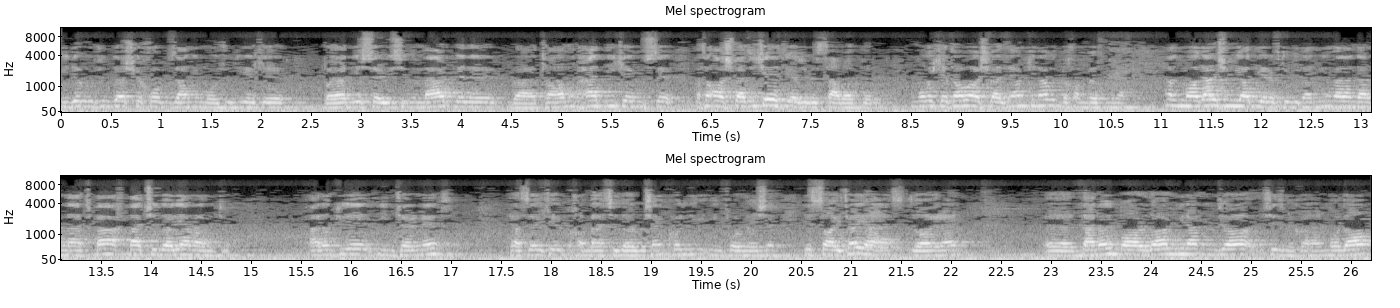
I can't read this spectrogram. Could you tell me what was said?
ایده وجود داشت که خب زنی موجودیه که باید یه سرویسی به مرد بده و تا همون حدی که مثلا آشپزی چه احتیاجی به سواد داره؟ موقع کتاب آشپزی هم که نبود بخوام بخونم. از مادرشون یاد گرفته بودن. میومدن در مطبخ بچه داری هم همینطور. الان توی اینترنت کسایی که بخوام بچه دار بشن کلی اینفورمیشن. یه سایت هایی هست ظاهرا. زنای باردار میرن اونجا چیز می‌کنن مدام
